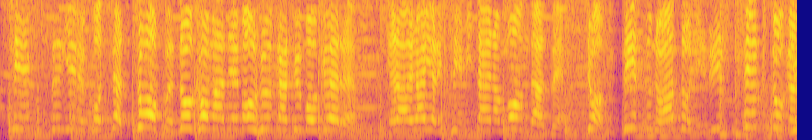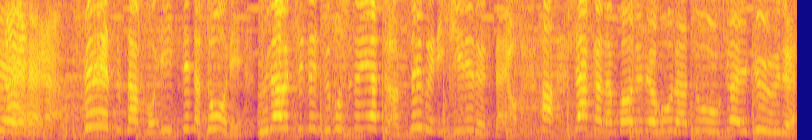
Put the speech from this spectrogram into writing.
チープすぎる。こっちはトープ。どこまでも深く潜る。ライラよりティみたいなもんだぜ。よディスの後にリスペクトがないぜ。ベースさんも言ってた通り裏打ちで図星のやつはすぐに切れるんだよ。はだからまるでほら東海グーで。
